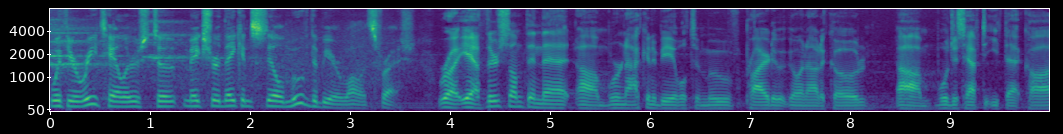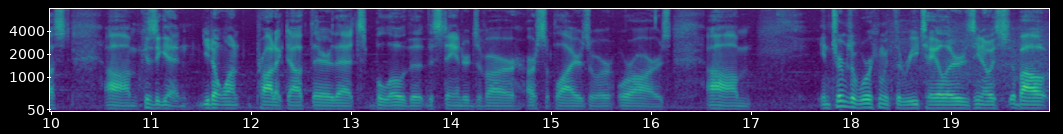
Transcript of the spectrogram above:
with your retailers to make sure they can still move the beer while it's fresh. Right. Yeah. If there's something that um, we're not going to be able to move prior to it going out of code, um, we'll just have to eat that cost. Because um, again, you don't want product out there that's below the, the standards of our, our suppliers or, or ours. Um, in terms of working with the retailers, you know, it's about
